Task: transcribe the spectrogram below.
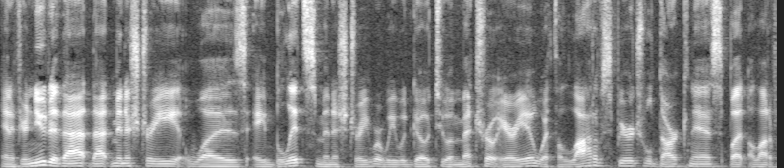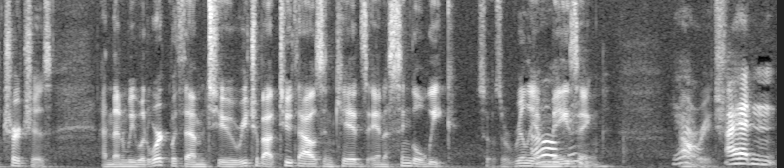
and if you're new to that, that ministry was a blitz ministry where we would go to a metro area with a lot of spiritual darkness, but a lot of churches. And then we would work with them to reach about 2,000 kids in a single week. So it was a really oh, amazing yeah. outreach. I hadn't,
